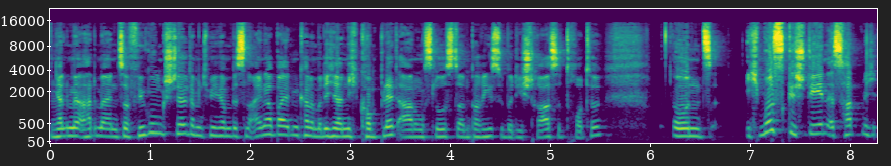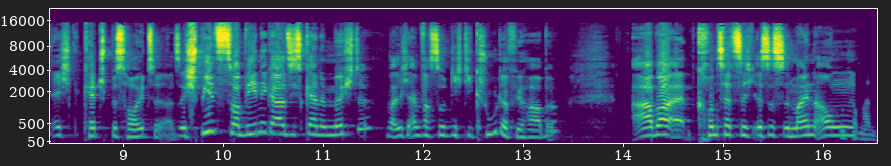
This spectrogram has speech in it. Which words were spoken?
Und hat mir, hat mir einen zur Verfügung gestellt, damit ich mich ein bisschen einarbeiten kann, damit ich ja nicht komplett ahnungslos da in Paris über die Straße trotte. Und ich muss gestehen, es hat mich echt gecatcht bis heute. Also ich spiele es zwar weniger, als ich es gerne möchte, weil ich einfach so nicht die Crew dafür habe. Aber äh, grundsätzlich ist es in meinen Augen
